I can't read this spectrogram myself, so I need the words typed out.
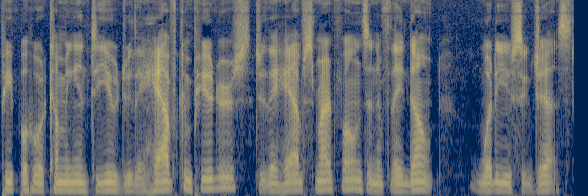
people who are coming into you? Do they have computers? Do they have smartphones? And if they don't, what do you suggest?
